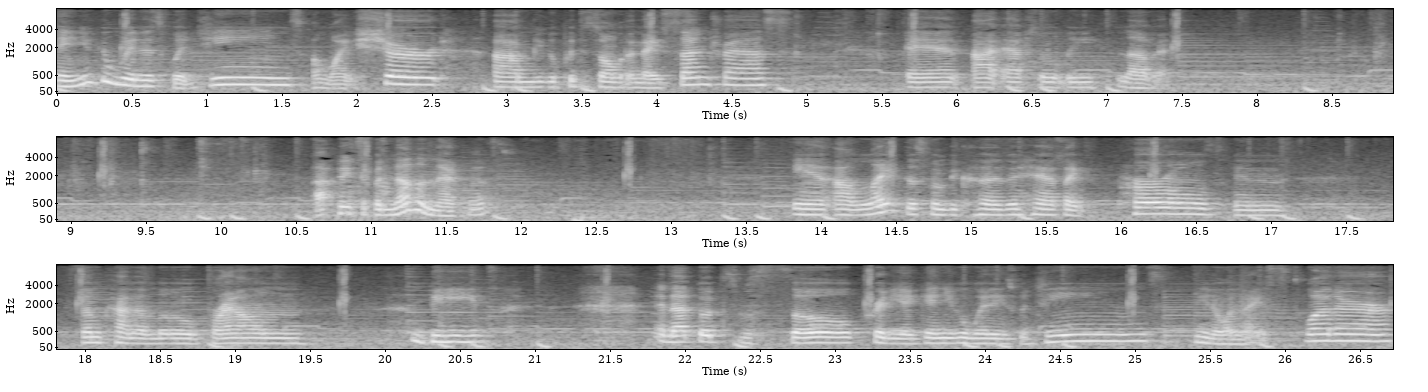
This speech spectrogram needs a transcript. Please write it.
And you can wear this with jeans, a white shirt. Um, you can put this on with a nice sundress. And I absolutely love it. I picked up another necklace. And I like this one because it has like pearls and some kind of little brown beads. And I thought this was so pretty. Again, you can wear these with jeans, you know, a nice sweater.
